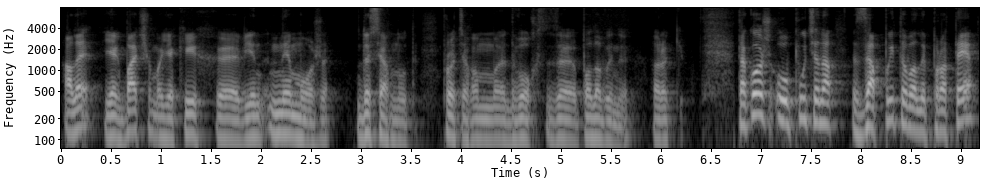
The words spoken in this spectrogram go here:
але як бачимо, яких він не може досягнути протягом двох з половиною років. Також у Путіна запитували про те,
